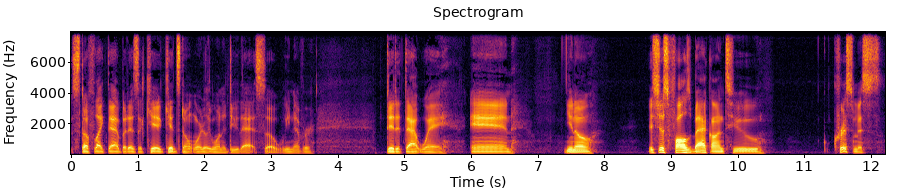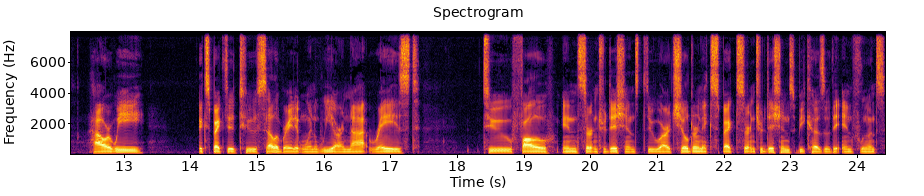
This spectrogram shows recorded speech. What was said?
stuff like that. But as a kid, kids don't really want to do that. So we never did it that way. And, you know, it just falls back onto Christmas. How are we expected to celebrate it when we are not raised to follow in certain traditions? Do our children expect certain traditions because of the influence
